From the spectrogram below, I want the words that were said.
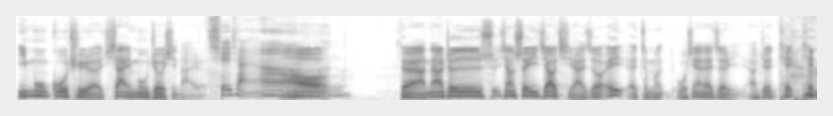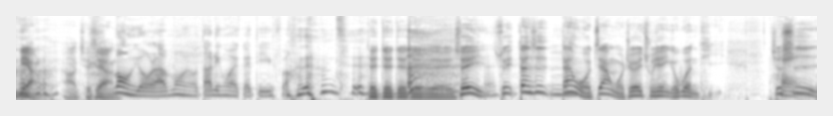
一幕过去了，下一幕就醒来了，切下来，然后，对啊，然后就是睡，像睡一觉起来之后，哎哎，怎么我现在在这里？然后就天天亮了，然后就这样，梦游了，梦游到另外一个地方，这样子。对对对对对，所以 所以，但是，但我这样，我就会出现一个问题，就是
